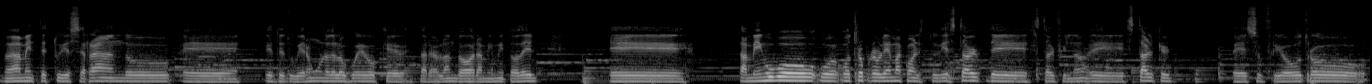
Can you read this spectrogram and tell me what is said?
nuevamente estudios cerrando, eh, detuvieron uno de los juegos que estaré hablando ahora mismo de él. Eh, también hubo otro problema con el estudio Star, de Starfield, eh, Stalker. sufrió otro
